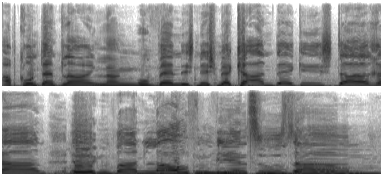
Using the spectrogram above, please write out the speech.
Abgrund entlang. Lang. Und wenn ich nicht mehr kann, denke ich daran. Irgendwann laufen wir zusammen,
